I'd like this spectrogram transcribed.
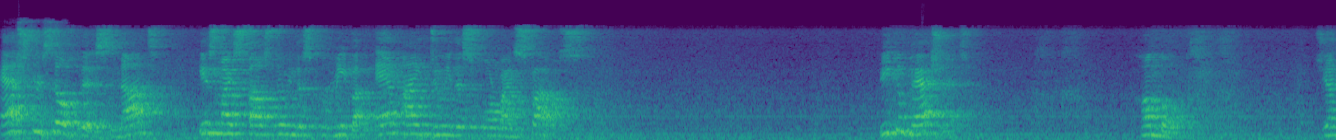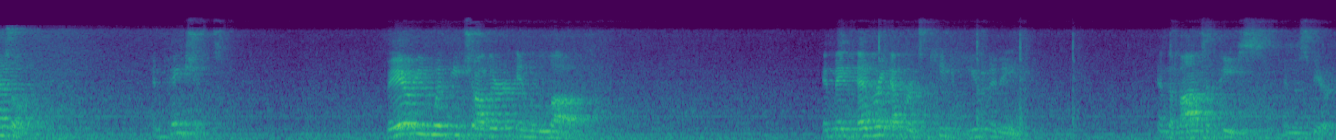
ask yourself this, not is my spouse doing this for me, but am I doing this for my spouse? Be compassionate, humble, gentle, and patient, bearing with each other in love, and make every effort to keep unity and the bonds of peace in the Spirit.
